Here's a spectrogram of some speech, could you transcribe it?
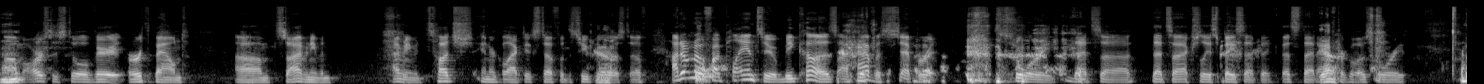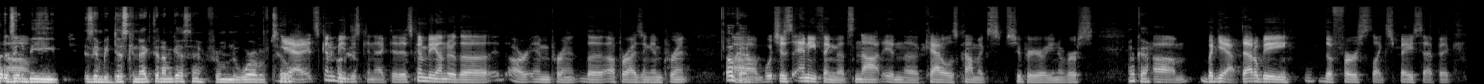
Mm-hmm. Um, ours is still very earthbound. Um, so I haven't even I haven't even touched intergalactic stuff with the superhero yeah. stuff. I don't know if I plan to because I have a separate story that's uh that's actually a space epic. That's that yeah. Afterglow story. But it's um, gonna be it's gonna be disconnected, I'm guessing, from the world of Tilt. Yeah, it's gonna be okay. disconnected. It's gonna be under the our imprint, the Uprising imprint. Okay. Um, which is anything that's not in the Catalyst Comics superhero universe. Okay. Um, but yeah, that'll be the first like space epic.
